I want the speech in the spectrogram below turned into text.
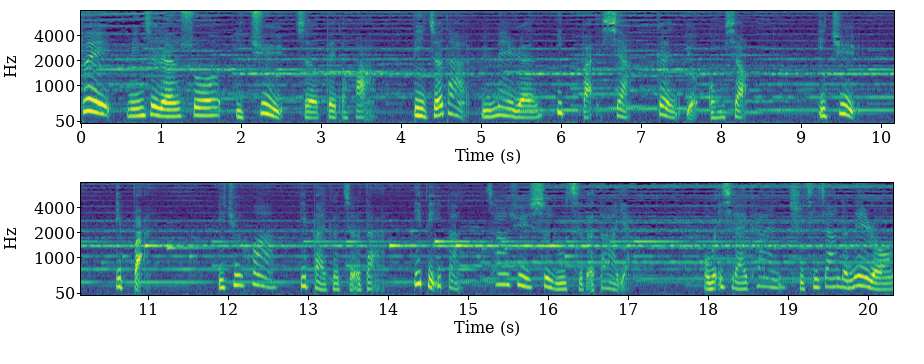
对明智人说一句责备的话，比责打愚昧人一百下更有功效。一句一百，一句话一百个责打，一比一百，差距是如此的大呀。我们一起来看十七章的内容，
